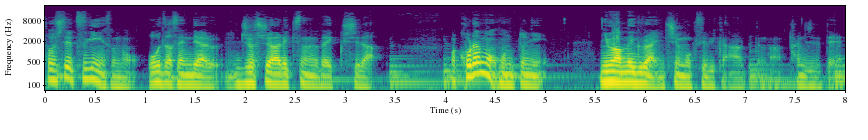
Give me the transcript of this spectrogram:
そして次にその王座戦であるジョシュ・アレキサンダー対櫛田。まあ、これも本当に2番目ぐらいに注目すべきかなっていうのは感じてて、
